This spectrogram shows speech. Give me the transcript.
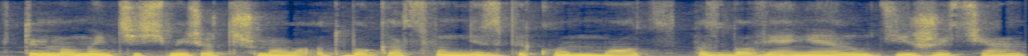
W tym momencie śmierć otrzymała od Boga swą niezwykłą moc pozbawiania ludzi życia.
